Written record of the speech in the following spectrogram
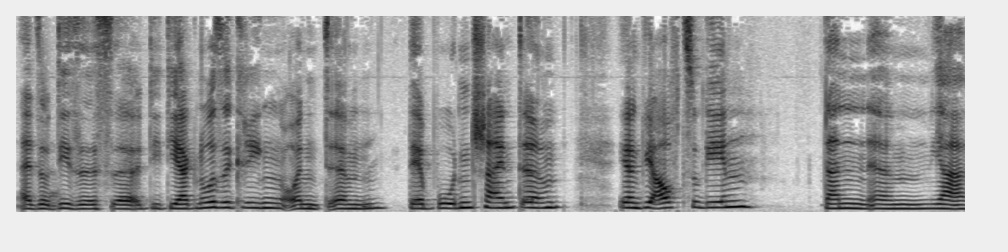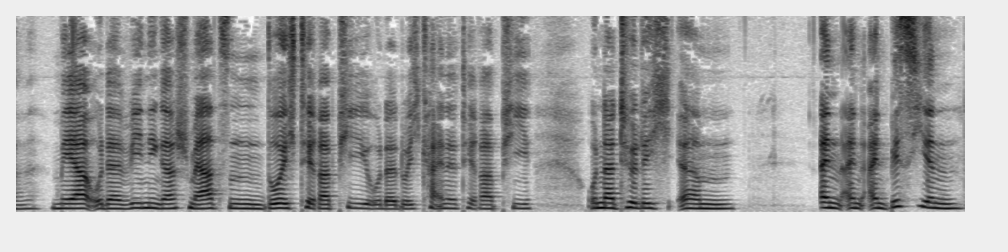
Also dieses, äh, die Diagnose kriegen und ähm, der Boden scheint ähm, irgendwie aufzugehen. Dann ähm, ja mehr oder weniger Schmerzen durch Therapie oder durch keine Therapie. Und natürlich ähm, ein, ein, ein bisschen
